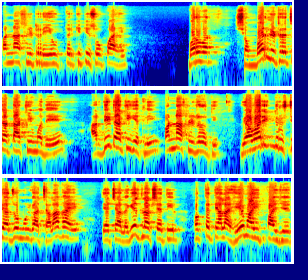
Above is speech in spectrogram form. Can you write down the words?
पन्नास लिटर हे उत्तर किती सोपं आहे? बरोबर? शंभर लिटरच्या टाकीमध्ये अर्धी टाकी घेतली पन्नास लिटर होती. व्यावहारिक दृष्ट्या जो मुलगा चलाक आहे त्याच्या लगेच लक्षात येईल. फक्त त्याला हे माहीत पाहिजेत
